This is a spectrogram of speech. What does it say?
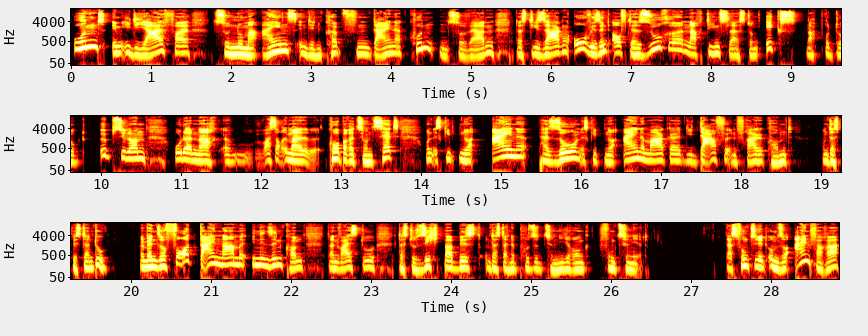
und im Idealfall zur Nummer eins in den Köpfen deiner Kunden zu werden, dass die sagen, oh, wir sind auf der Suche nach Dienstleistung X, nach Produkt Y oder nach äh, was auch immer Kooperation Z und es gibt nur eine Person, es gibt nur eine Marke, die dafür in Frage kommt und das bist dann du. Und wenn sofort dein Name in den Sinn kommt, dann weißt du, dass du sichtbar bist und dass deine Positionierung funktioniert. Das funktioniert umso einfacher,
